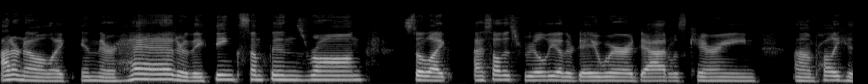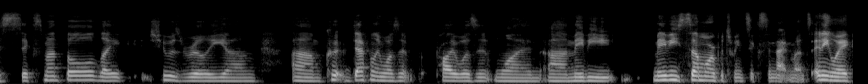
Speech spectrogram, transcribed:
I don't know, like in their head or they think something's wrong. So like I saw this reel the other day where a dad was carrying um, probably his six month old, like she was really young. Um, could definitely wasn't probably wasn't one, uh, maybe maybe somewhere between six and nine months. Anyway,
